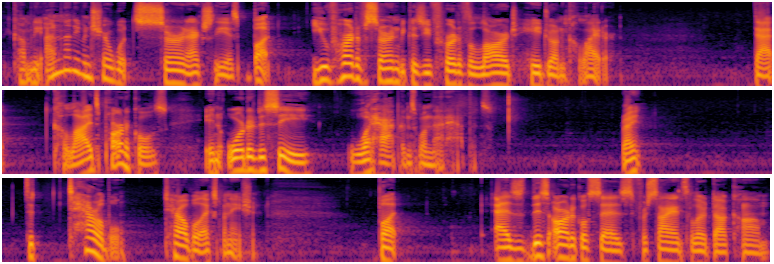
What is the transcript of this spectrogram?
the company I'm not even sure what CERN actually is, but you've heard of CERN because you've heard of the Large Hadron Collider that collides particles in order to see what happens when that happens. Right? It's a terrible, terrible explanation. But as this article says for sciencealert.com,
